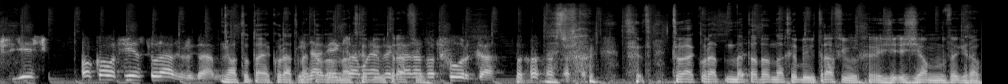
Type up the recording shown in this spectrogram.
30, około 30 lat już gram. No tutaj akurat metodą na chybił trafił. to czwórka. Tu akurat metodą na chybił trafił, zi- ziom wygrał.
